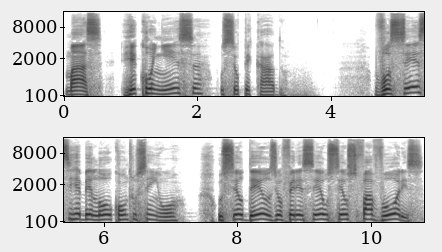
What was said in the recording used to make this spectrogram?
Mas reconheça o seu pecado. Você se rebelou contra o Senhor o seu Deus e ofereceu os seus favores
